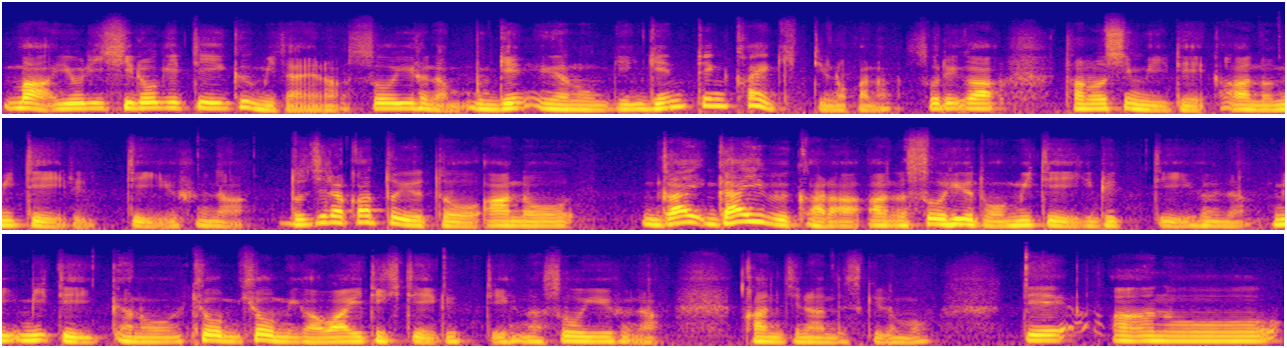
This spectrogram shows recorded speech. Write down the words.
まあ、より広げていくみたいなそういうふうなげあの原点回帰っていうのかなそれが楽しみであの見ているっていうふうなどちらかというとあの外外部からあのそういうのを見ているっていうふうな見てあの興味興味が湧いてきているっていうふうなそういうふうな感じなんですけども。であの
